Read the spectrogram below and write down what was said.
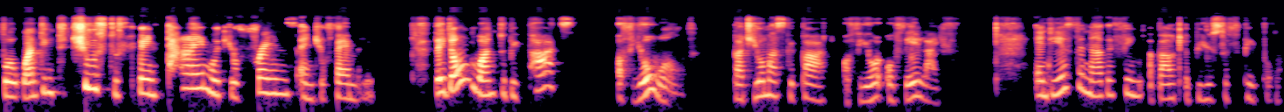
for wanting to choose to spend time with your friends and your family. They don't want to be part of your world, but you must be part of your of their life. And here's another thing about abusive people.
